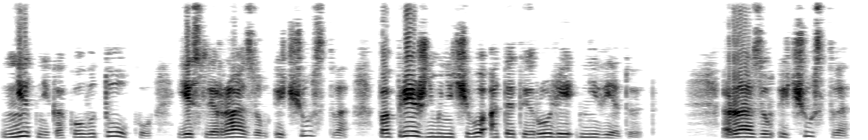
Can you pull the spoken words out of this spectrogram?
нет никакого толку, если разум и чувства по-прежнему ничего от этой роли не ведают. Разум и чувства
